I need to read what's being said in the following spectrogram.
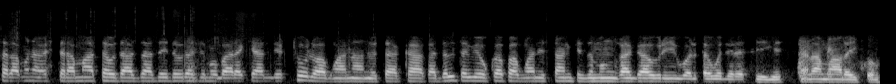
سلامونه او احترامات او د ازادۍ د ورځې مبارکیان دي ټولو افغانانو ته که هغه دلته وي او که په افغانستان کې زمونږ غږ اوري ورته ودې رسیږي سلام علیکم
